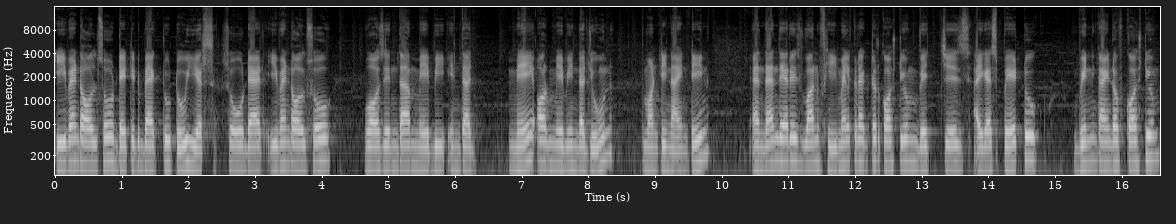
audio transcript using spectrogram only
event also dated back to two years. So that event also was in the maybe in the may or maybe in the june 2019 and then there is one female character costume which is i guess paid to win kind of costume.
